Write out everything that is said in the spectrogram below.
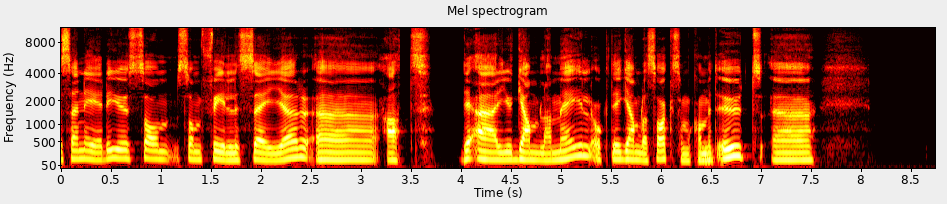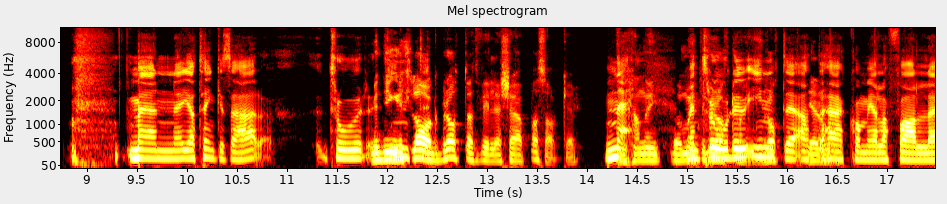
sen är det ju som, som Phil säger uh, att det är ju gamla mail och det är gamla saker som har kommit ut. men jag tänker så här. Tror men det är inget lagbrott att vilja köpa saker. Nej, inte, men tror du inte att det här kommer i alla fall, eh,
